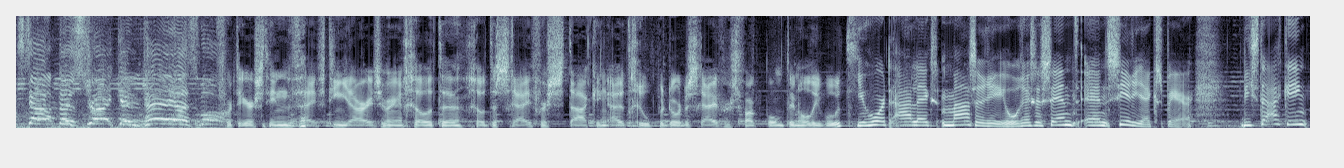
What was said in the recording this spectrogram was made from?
Stop the strike and pay us more. Voor het eerst in 15 jaar is er weer een grote, grote schrijversstaking uitgeroepen door de schrijversvakbond in Hollywood. Je hoort Alex Mazereel, recensent en serie-expert. Die staking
